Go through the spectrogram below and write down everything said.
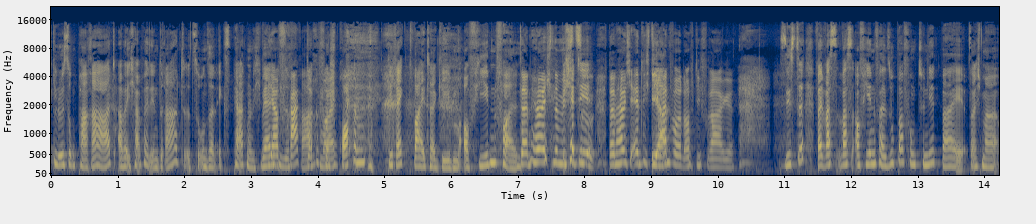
Direktlösung parat, aber ich habe ja den Draht zu unseren Experten und ich werde Ja, diese frag Frage versprochen direkt weitergeben. Auf jeden Fall. Dann höre ich nämlich Ich hätte- zu. Dann habe ich endlich die Ja. Antwort auf die Frage. Siehst du? Weil was, was auf jeden Fall super funktioniert bei, sag ich mal,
